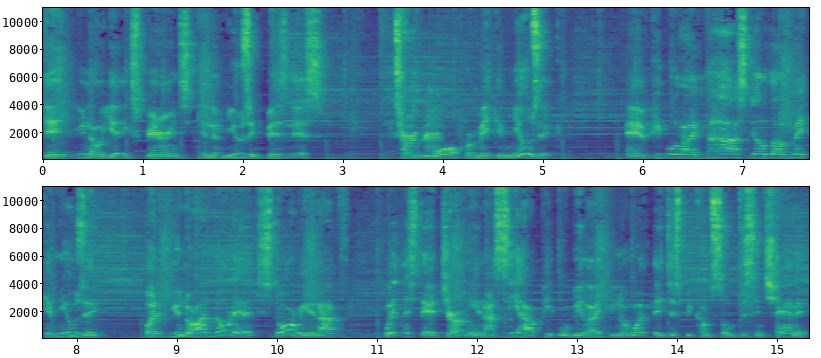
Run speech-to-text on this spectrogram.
did you know your experience in the music business turn you off from making music and people like nah I still love making music but you know I know that story and I've witness their journey and I see how people be like, you know what, they just become so disenchanted.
